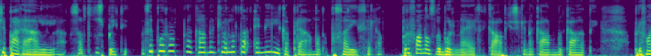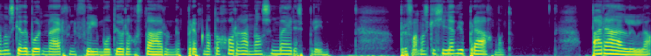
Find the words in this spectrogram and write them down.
Και παράλληλα, σε αυτό το σπίτι δεν μπορώ να κάνω και όλα τα ενήλικα πράγματα που θα ήθελα. Προφανώς δεν μπορεί να έρθει κάποιος και να κάνουμε κάτι. Προφανώς και δεν μπορεί να έρθουν οι φίλοι μου ότι ώρα γουστάρουν. Πρέπει να το έχω οργανώσει μέρες πριν. Προφανώς και χιλιάδιο πράγματα. Παράλληλα,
